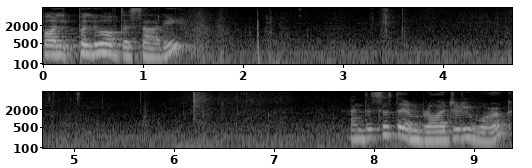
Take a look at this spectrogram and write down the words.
pallu of the sari. And this is the embroidery work.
